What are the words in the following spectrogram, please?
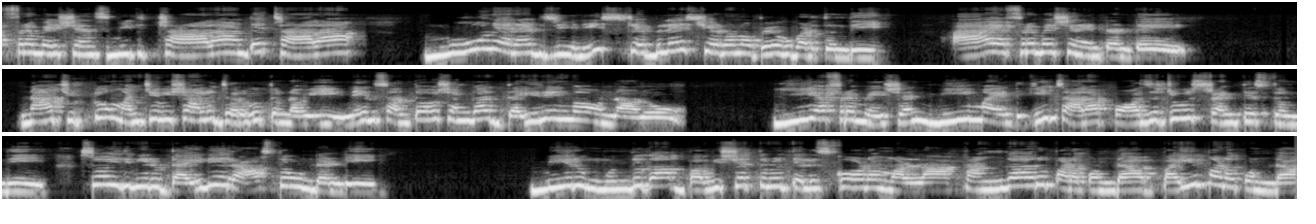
అఫర్మేషన్స్ మీకు చాలా అంటే చాలా మూన్ ఎనర్జీని స్టెబిలైజ్ చేయడంలో ఉపయోగపడుతుంది. ఆ ఎఫర్మేషన్ ఏంటంటే నా చుట్టూ మంచి విషయాలు జరుగుతున్నవి నేను సంతోషంగా ధైర్యంగా ఉన్నాను. ఈ అఫర్మేషన్ మీ మైండ్కి చాలా పాజిటివ్ స్ట్రెంగ్త్ ఇస్తుంది. సో ఇది మీరు డైలీ రాస్తూ ఉండండి. మీరు ముందుగా భవిష్యత్తును తెలుసుకోవడం వల్ల కంగారు పడకుండా భయపడకుండా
